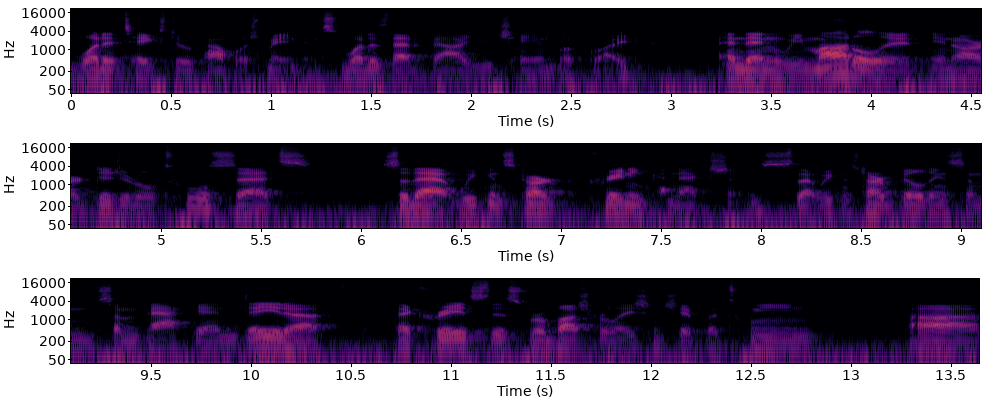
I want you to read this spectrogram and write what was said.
what it takes to accomplish maintenance. What does that value chain look like? And then we model it in our digital tool sets so that we can start creating connections, so that we can start building some some back end data that creates this robust relationship between uh,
